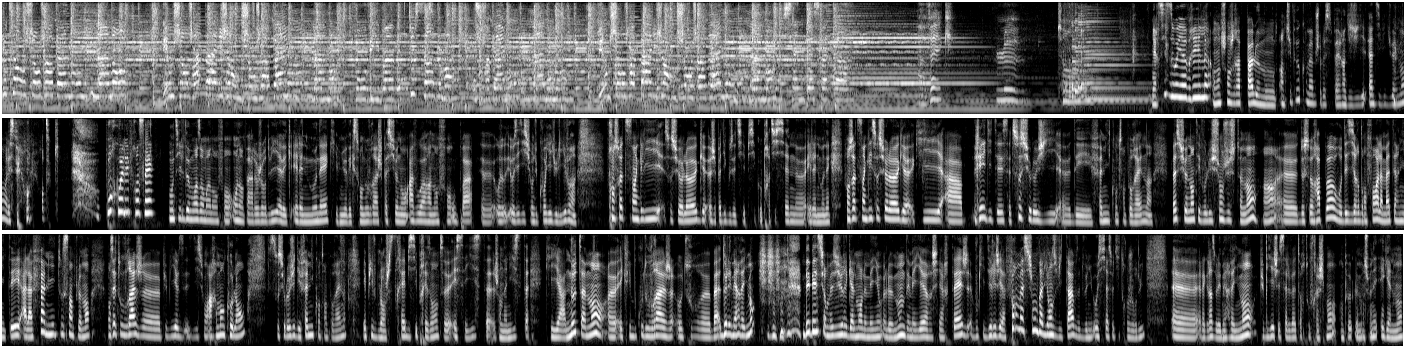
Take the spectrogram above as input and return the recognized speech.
le temps, on changera pas le monde, maman. Et on changera pas les gens, on changera pas le monde, maman. Faut vivre avec tout simplement. On changera pas le monde, maman. Et on ne changera pas les gens, on changera pas le monde, maman. Ça ne passera pas avec le temps. Merci Zoé Avril. On ne changera pas le monde. Un petit peu quand même, je l'espère, individuellement, l'espérons-le en tout cas. Pourquoi les Français ont-ils de moins en moins d'enfants? On en parle aujourd'hui avec Hélène Monet, qui est venue avec son ouvrage passionnant Avoir un enfant ou pas euh, aux, éditions du Courrier du Livre. François de Singly, sociologue, j'ai pas dit que vous étiez psychopraticienne, euh, Hélène Monet. François de Singly, sociologue, qui a réédité cette sociologie euh, des familles contemporaines passionnante évolution justement hein, euh, de ce rapport au désir d'enfant, à la maternité, à la famille tout simplement. Dans cet ouvrage euh, publié aux éditions Armand Collant, Sociologie des familles contemporaines, et puis Blanche Streb, ici présente, euh, essayiste, journaliste, qui a notamment écrit beaucoup d'ouvrages autour bah, de l'émerveillement. Bébé sur mesure également, le, le monde des meilleurs chez Artege. Vous qui dirigez la formation d'Alliance Vita, vous êtes venu aussi à ce titre aujourd'hui. Euh, la grâce de l'émerveillement, publié chez Salvatore tout fraîchement, on peut le mentionner également,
